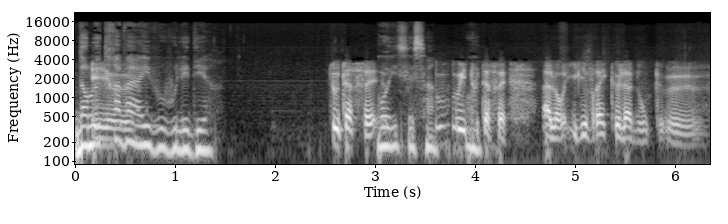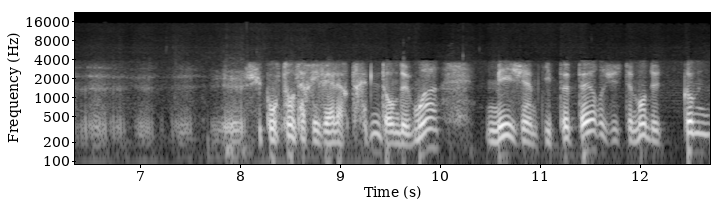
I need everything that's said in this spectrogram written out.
dans le et, travail, vous voulez dire? Tout à fait. Oui, c'est ça. Oui, Ouais. tout à fait. Alors, il est vrai que là, donc, euh, euh, je suis content d'arriver à la retraite dans deux mois, mais j'ai un petit peu peur, justement, de, comme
